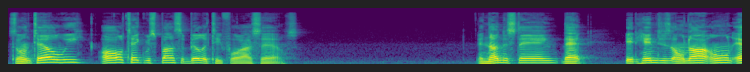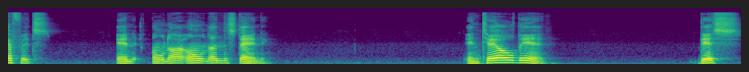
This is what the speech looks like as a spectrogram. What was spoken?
So until we all take responsibility for ourselves and understand that it hinges on our own efforts and on our own understanding. Until then, this,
